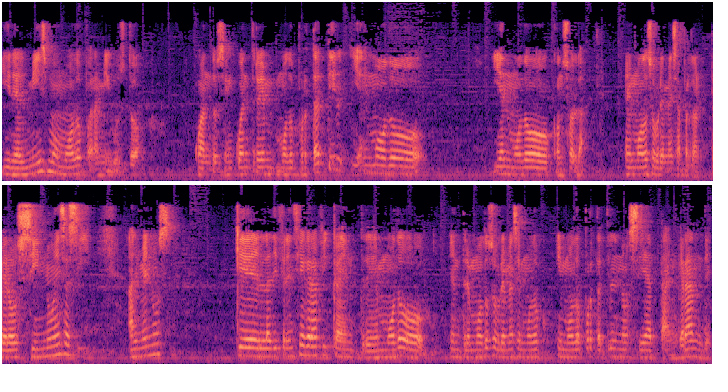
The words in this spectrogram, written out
y del mismo modo para mi gusto cuando se encuentre en modo portátil y en modo y en modo consola, en modo sobremesa, perdón. Pero si no es así, al menos que la diferencia gráfica entre modo entre modo sobremesa y modo y modo portátil no sea tan grande.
